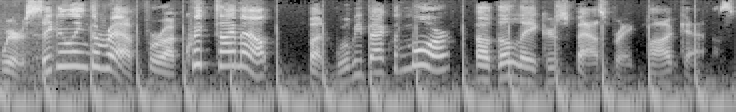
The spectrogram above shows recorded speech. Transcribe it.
We're signaling the ref for a quick timeout, but we'll be back with more of the Lakers Fast Break podcast.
